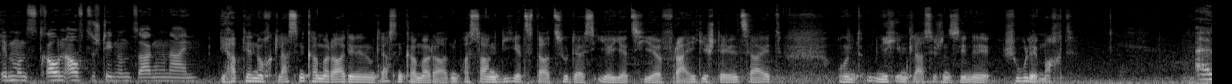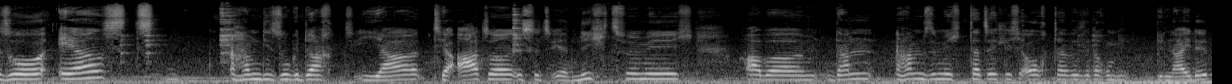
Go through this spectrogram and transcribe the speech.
Eben uns trauen aufzustehen und sagen Nein. Ihr habt ja noch Klassenkameradinnen und Klassenkameraden. Was sagen die jetzt dazu, dass ihr jetzt hier freigestellt seid und nicht im klassischen Sinne Schule macht? Also erst haben die so gedacht, ja, Theater ist jetzt eher nichts für mich. Aber dann haben sie mich tatsächlich auch teilweise darum beneidet,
